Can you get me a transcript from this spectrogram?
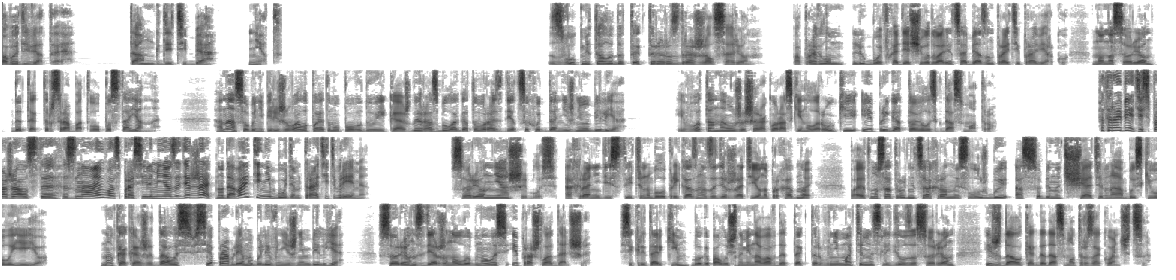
Глава девятая. Там, где тебя нет. Звук металлодетектора раздражал Сорен. По правилам, любой входящий во дворец обязан пройти проверку, но на Сорен детектор срабатывал постоянно. Она особо не переживала по этому поводу и каждый раз была готова раздеться хоть до нижнего белья. И вот она уже широко раскинула руки и приготовилась к досмотру. «Поторопитесь, пожалуйста. Знаю, вас просили меня задержать, но давайте не будем тратить время». Сорион не ошиблась. Охране действительно было приказано задержать ее на проходной, поэтому сотрудница охранной службы особенно тщательно обыскивала ее. Но, как и ожидалось, все проблемы были в нижнем белье. Сорион сдержанно улыбнулась и прошла дальше. Секретарь Ким, благополучно миновав детектор, внимательно следил за Сорион и ждал, когда досмотр закончится.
